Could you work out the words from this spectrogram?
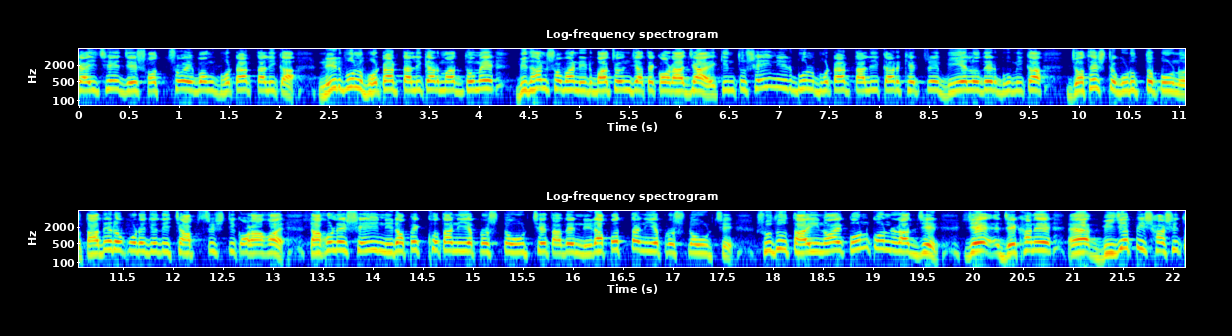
চাইছে যে স্বচ্ছ এবং ভোটার তালিকা, নির্ভুল ভোটার তালিকার মাধ্যমে বিধানসভা নির্বাচন যাতে করা যায়, কিন্তু সেই নির্ভুল ভোটার তালিকার ক্ষেত্রে বিএলওদের ভূমিকা যথেষ্ট গুরুত্বপূর্ণ। তাদের ওপরে যদি চাপ সৃষ্টি করা হয় তাহলে সেই নিরপেক্ষতা নিয়ে প্রশ্ন উঠছে তাদের নিরাপত্তা নিয়ে প্রশ্ন উঠছে। শুধু তাই নয় কোন কোন রাজ্যের যে যেখানে বিজেপি শাসিত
